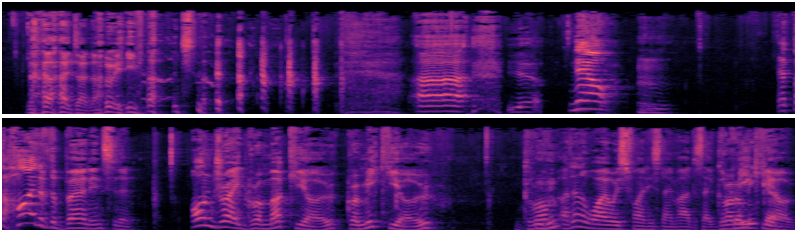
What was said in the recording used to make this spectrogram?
I don't know either. Uh, yeah. Now, at the height of the Bern incident, Andre Gromyko, Grom, mm-hmm. I don't know why I always find his name hard to say. Gromyko.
